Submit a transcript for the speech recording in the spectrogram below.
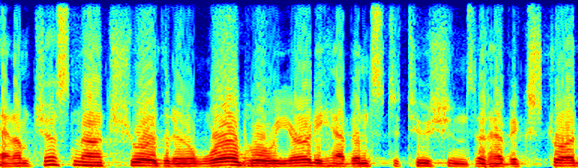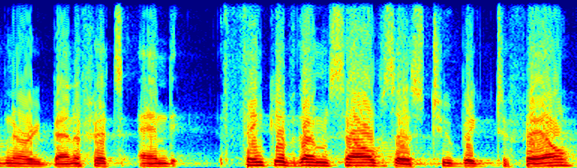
and I'm just not sure that in a world where we already have institutions that have extraordinary benefits and think of themselves as too big to fail,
